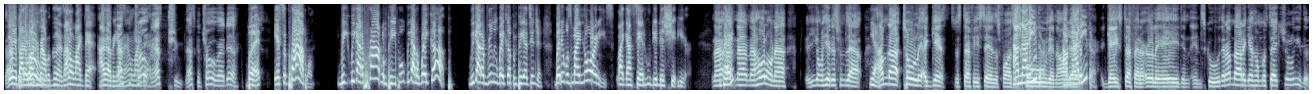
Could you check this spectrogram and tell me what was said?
That's everybody walking around with guns. I don't like that. I gotta be That's honest. I don't control. like that. That's shoot. That's control right there. But it's a problem. We we got a problem, people. We gotta wake up. We gotta really wake up and pay attention. But it was minorities, like I said, who did this shit here. Now, uh, Okay. I- now, now, hold on. Now, you gonna hear this from Zap. Yeah. I'm not totally against the stuff he says as far as I'm not either. schools and all I'm that not either. gay stuff at an early age in, in schools, and I'm not against homosexual either.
